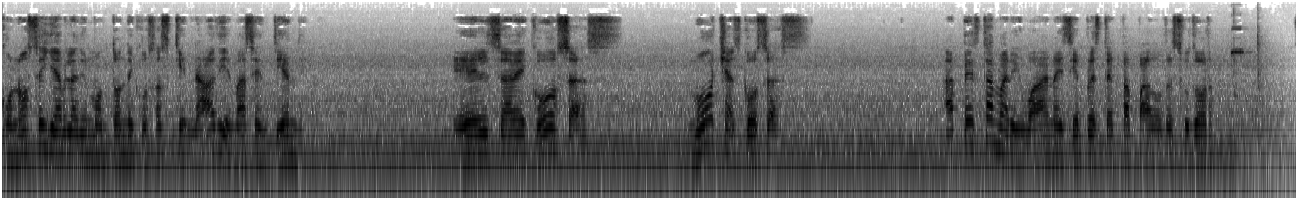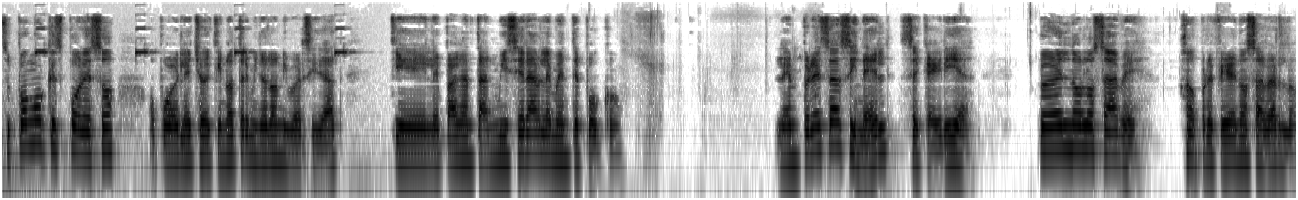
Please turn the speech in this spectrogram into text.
conoce y habla de un montón de cosas que nadie más entiende. Él sabe cosas, muchas cosas. Apesta marihuana y siempre está empapado de sudor. Supongo que es por eso o por el hecho de que no terminó la universidad que le pagan tan miserablemente poco. La empresa sin él se caería, pero él no lo sabe, o prefiere no saberlo,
